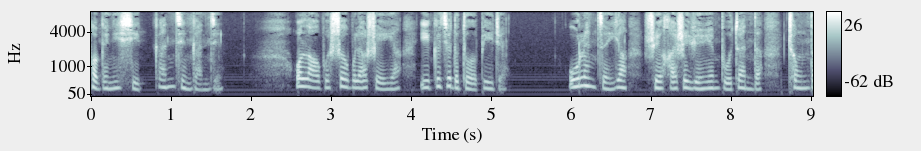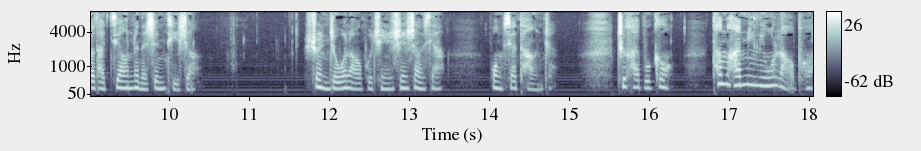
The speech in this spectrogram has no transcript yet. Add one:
我给你洗干净干净。”我老婆受不了水压，一个劲的躲避着。无论怎样，水还是源源不断的冲到他娇嫩的身体上，顺着我老婆全身上下往下淌着。这还不够，他们还命令我老婆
